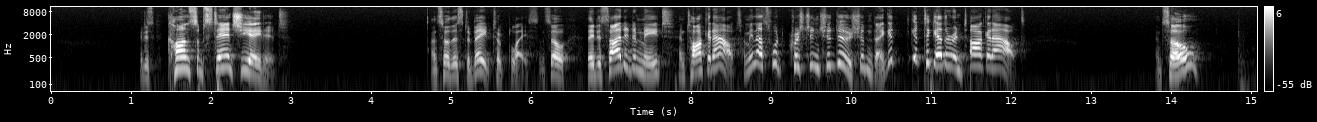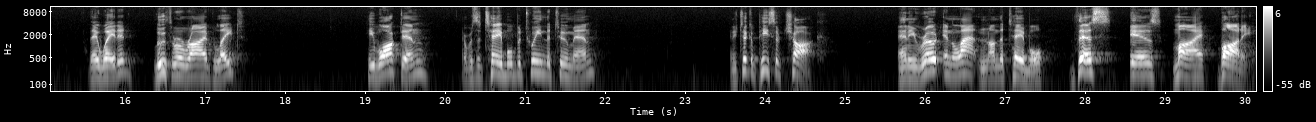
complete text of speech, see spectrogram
It is consubstantiated. And so this debate took place. And so they decided to meet and talk it out. I mean, that's what Christians should do, shouldn't they? Get, get together and talk it out. And so they waited. Luther arrived late. He walked in. There was a table between the two men. And he took a piece of chalk and he wrote in Latin on the table, This is my body.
